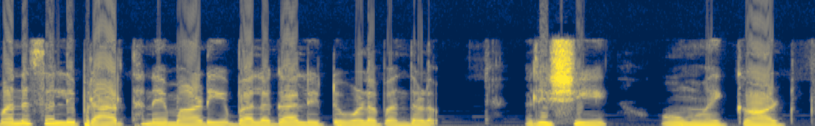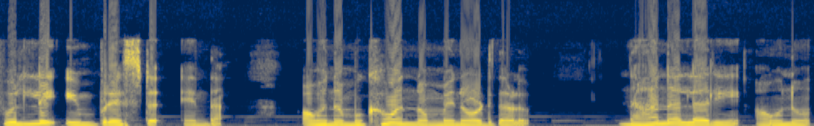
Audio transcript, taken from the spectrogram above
ಮನಸ್ಸಲ್ಲಿ ಪ್ರಾರ್ಥನೆ ಮಾಡಿ ಬಲಗಾಲಿಟ್ಟು ಒಳಬಂದಳು. Rishi, oh my god, fully impressed ಎಂದ. ಅವನ ಮುಖವನ್ನೊಮ್ಮೆ ನೋಡಿದಳು. ನಾನಲ್ಲ ರೀ, ಅವನು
